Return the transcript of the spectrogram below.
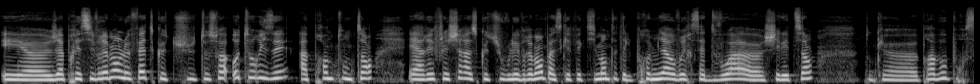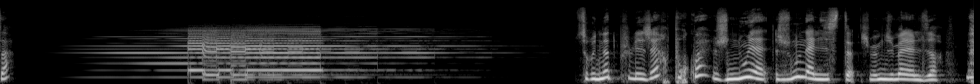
Et euh, j'apprécie vraiment le fait que tu te sois autorisé à prendre ton temps et à réfléchir à ce que tu voulais vraiment parce qu'effectivement, tu étais le premier à ouvrir cette voie euh, chez les tiens. Donc euh, bravo pour ça. Sur une note plus légère, pourquoi genou- journaliste J'ai même du mal à le dire.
